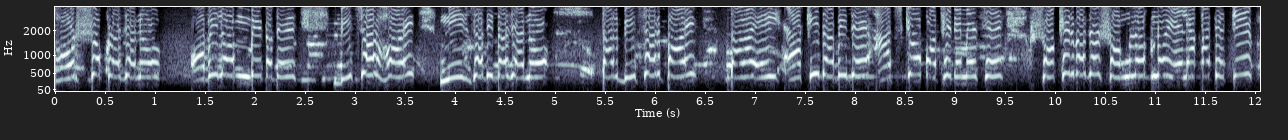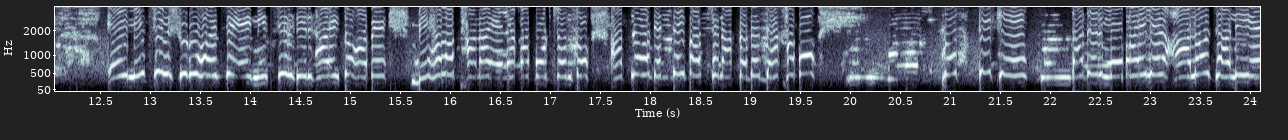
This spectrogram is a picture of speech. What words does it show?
ধর্ষকরা যেন অবিলম্বে বিচার হয়, নির্যাতিতা যেন তার বিচার পায়, তারা এই একই দাবিতে আজকেও পথে নেমেছে। শখের বাজার সংলগ্ন এলাকা থেকে এই মিছিল শুরু হয়েছে। এই মিছিল দীর্ঘায়িত হবে বেহালা থানা এলাকা পর্যন্ত। আপনারা দেখতেই পাচ্ছেন, আপনাদের দেখাবো। প্রত্যেকে তাদের মোবাইলের আলো জ্বালিয়ে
